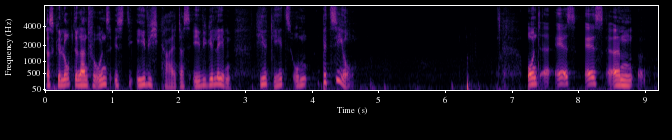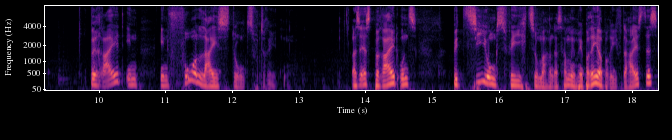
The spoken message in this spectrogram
das gelobte Land für uns ist die Ewigkeit, das ewige Leben. Hier geht es um Beziehung. Und äh, er ist, er ist ähm, bereit, in, in Vorleistung zu treten. Also er ist bereit, uns beziehungsfähig zu machen. Das haben wir im Hebräerbrief. Da heißt es,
